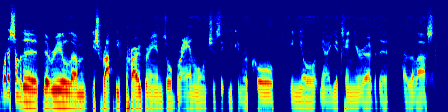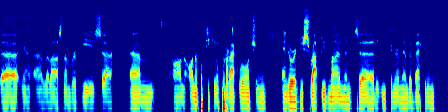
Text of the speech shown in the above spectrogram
What are some of the the real um, disruptive programs or brand launches that you can recall in your you know your tenure over the over the last uh, you know over the last number of years uh, um, on on a particular product launch and and or a disruptive moment uh, that you can remember back in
